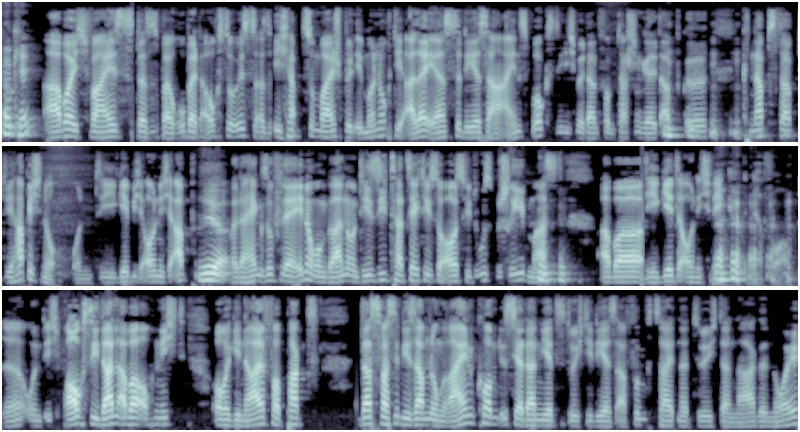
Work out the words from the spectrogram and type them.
Okay. Aber ich weiß, dass es bei Robert auch so ist. Also ich habe zum Beispiel immer noch die allererste DSA 1 Box, die ich mir dann vom Taschengeld abgeknapst habe. Die habe ich noch und die gebe ich auch nicht ab, ja. weil da hängen so viele Erinnerungen dran und die sieht tatsächlich so aus, wie du es beschrieben hast. aber die geht auch nicht weg in der Form. Ne? Und ich brauche sie dann aber auch nicht original verpackt, das, was in die Sammlung reinkommt, ist ja dann jetzt durch die DSA 5 Zeit natürlich dann nagelneu.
